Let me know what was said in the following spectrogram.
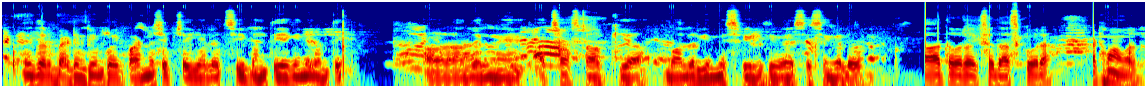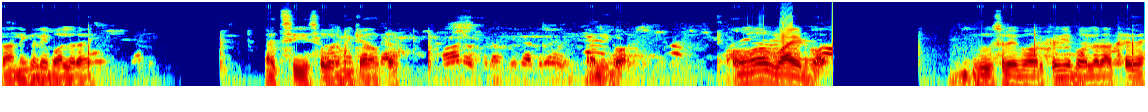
ادھر بیٹنگ ٹیم کو ایک پارٹنرشپ چاہیے لچی بنتی ہے کہ نہیں بنتی۔ اور عادل نے اچھا سٹاپ کیا بالر کی مس فیلڈ کی وجہ سے سنگل ہو۔ سات اوور ایک سو دس اسکور ہے۔ آٹھواں اوور کرانے کے لیے بالر آئے۔ ایچ سی اس اوور میں کیا ہوتا ہے۔ پہلی بال۔ اور وائڈ ہاں جی، بال دوسرے بال کے لیے بالر آتے ہوئے۔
